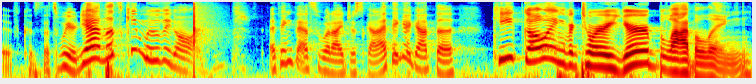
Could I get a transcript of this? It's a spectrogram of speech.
live because that's weird. Yeah, let's keep moving on. I think that's what I just got. I think I got the keep going, Victoria. You're blabbling.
